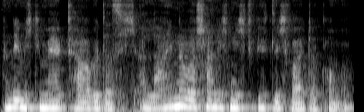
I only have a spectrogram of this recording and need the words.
an dem ich gemerkt habe, dass ich alleine wahrscheinlich nicht wirklich weiterkomme.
